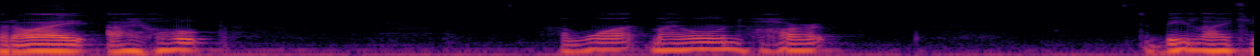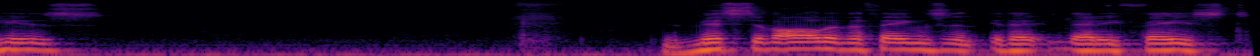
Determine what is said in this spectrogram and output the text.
But I, I hope, I want my own heart to be like His. In the midst of all of the things that, that, that He faced,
